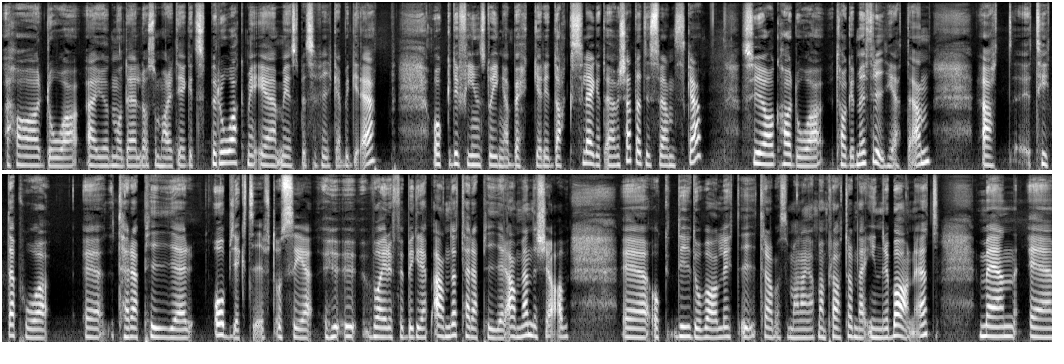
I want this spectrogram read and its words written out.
har då, är ju en modell då, som har ett eget språk med, med specifika begrepp. Och det finns då inga böcker i dagsläget översatta till svenska. Så jag har då tagit mig friheten att titta på eh, terapier objektivt och se hur, vad är det för begrepp andra terapier använder sig av. Eh, och det är då vanligt i traumasammanhang att man pratar om det här inre barnet. Men eh,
